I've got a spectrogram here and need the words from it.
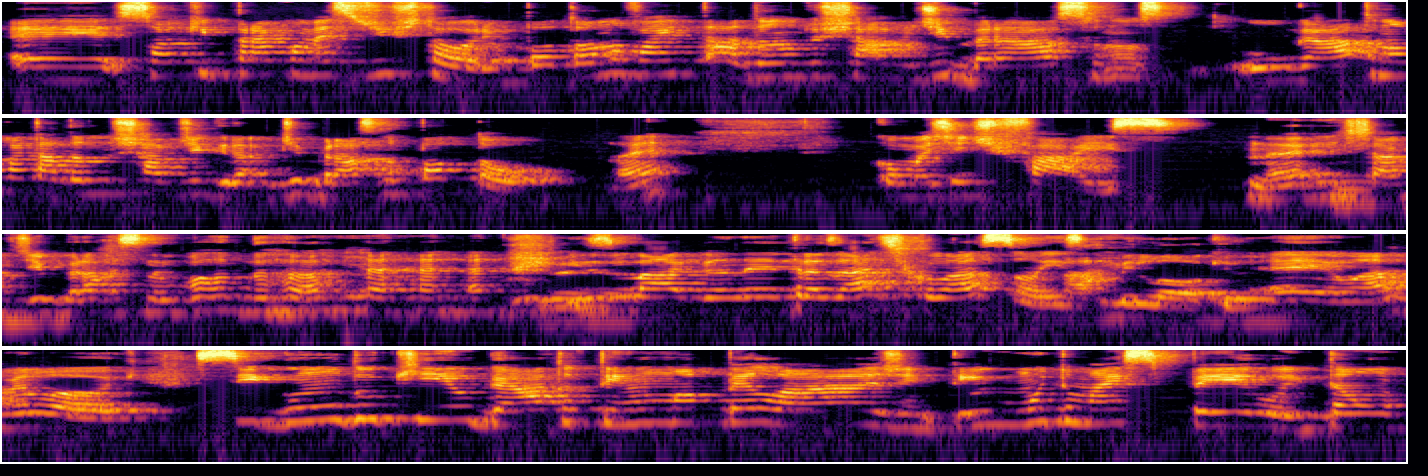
É, só que para começo de história, o potó não vai estar dando chave de braço, no- o gato não vai estar dando chave de, de braço no potó, né? Como a gente faz, né? Chave de braço no potó, esmagando entre as articulações. Armlock, né? É, o armlock. Segundo que o gato tem uma pelagem, tem muito mais pelo, então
